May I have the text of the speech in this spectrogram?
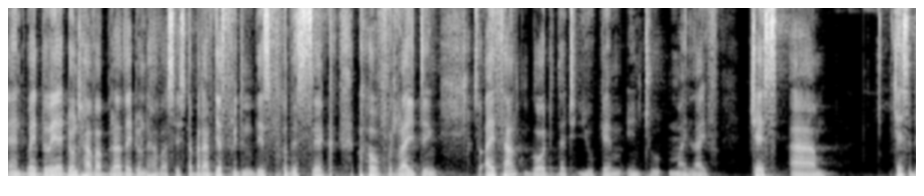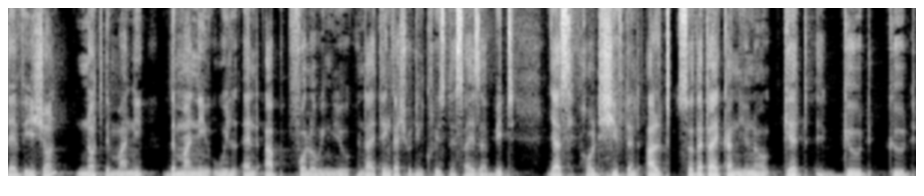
And by the way, I don't have a brother, I don't have a sister, but I've just written this for the sake of writing. So I thank God that you came into my life. Chase um, Chase the vision, not the money. The money will end up following you. And I think I should increase the size a bit. Just hold shift and alt so that I can, you know, get a good, good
